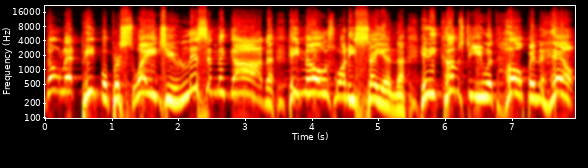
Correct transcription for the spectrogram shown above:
Don't let people persuade you. Listen to God. He knows what He's saying. And He comes to you with hope and help.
